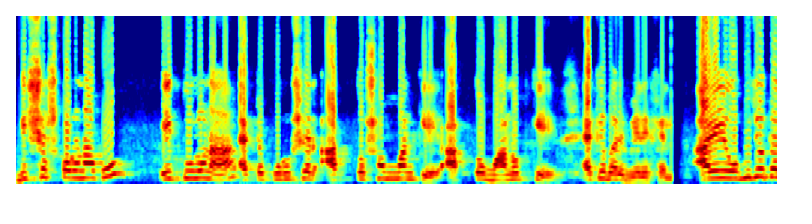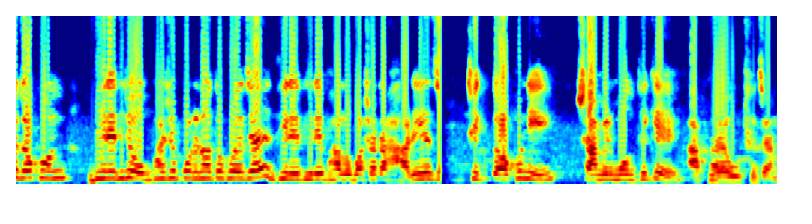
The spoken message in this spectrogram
বিশ্বাস করো না আপু, এই তুলনা একটা পুরুষের আত্মসম্মানকে, আত্মমানবকে একেবারে মেরে ফেলে। আর এই অভিযোগটা যখন ধীরে ধীরে অভ্যাসে পরিণত হয়ে যায়, ধীরে ধীরে ভালোবাসাটা হারিয়ে যায়, ঠিক তখনই স্বামীর মন থেকে আপনারা উঠে যান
